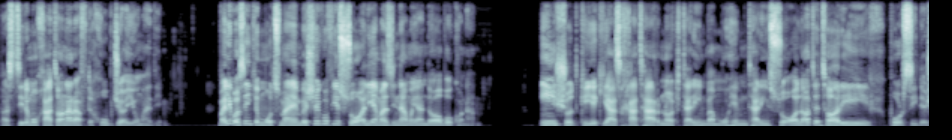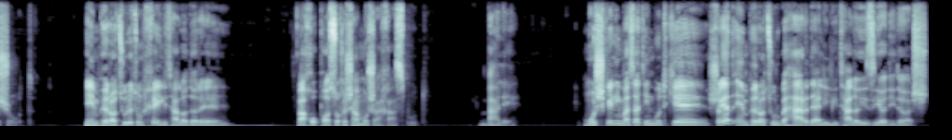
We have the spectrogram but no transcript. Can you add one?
پس تیرمون خطا نرفته خوب جایی اومدیم. ولی واسه اینکه مطمئن بشه گفت یه سوالی هم از این نماینده ها بکنم. این شد که یکی از خطرناکترین و مهمترین سوالات تاریخ پرسیده شد. امپراتورتون خیلی طلا داره؟ و خب پاسخش هم مشخص بود. بله. مشکل این وسط این بود که شاید امپراتور به هر دلیلی طلای زیادی داشت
